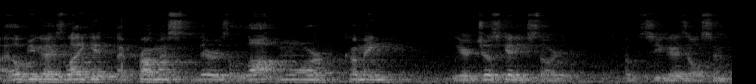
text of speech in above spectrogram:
I hope you guys like it. I promise there is a lot more coming. We are just getting started. Hope to see you guys all soon.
